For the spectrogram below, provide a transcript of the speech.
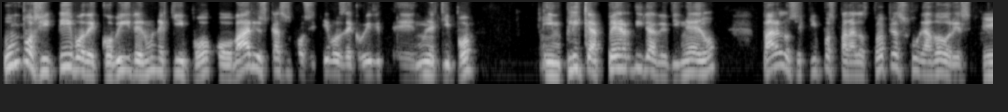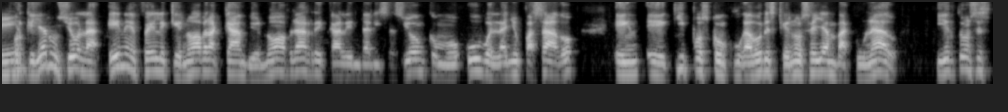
Un positivo de COVID en un equipo o varios casos positivos de COVID en un equipo implica pérdida de dinero para los equipos, para los propios jugadores, sí. porque ya anunció la NFL que no habrá cambio, no habrá recalendarización como hubo el año pasado en equipos con jugadores que no se hayan vacunado. Y entonces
